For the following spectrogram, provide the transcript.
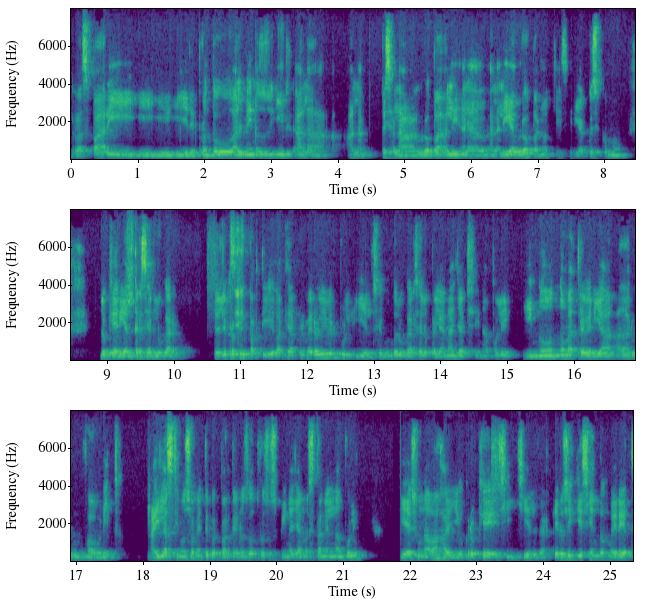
raspar y, de pronto al menos ir a la, a la, pues a la Europa, a la, a la, Liga Europa, ¿no? Que sería pues como lo que haría el tercer lugar. Entonces yo creo que el partido va a quedar primero Liverpool y el segundo lugar se lo pelean Ajax y Napoli y no, no me atrevería a dar un favorito. Ahí lastimosamente por parte de nosotros, Ospina ya no está en el Napoli y es una baja. Yo creo que si, si el arquero sigue siendo Meret,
